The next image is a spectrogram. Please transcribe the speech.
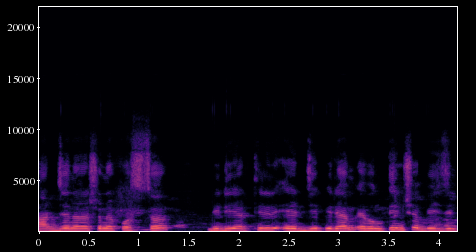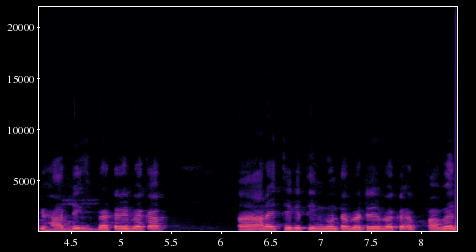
থার্ড জেনারেশনের প্রসেসর ডিডিআর থ্রির এইট জিবি র্যাম এবং তিনশো বিশ GB hard disk battery backup আড়াই থেকে তিন ঘণ্টা ব্যাটারি ব্যাকআপ পাবেন।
